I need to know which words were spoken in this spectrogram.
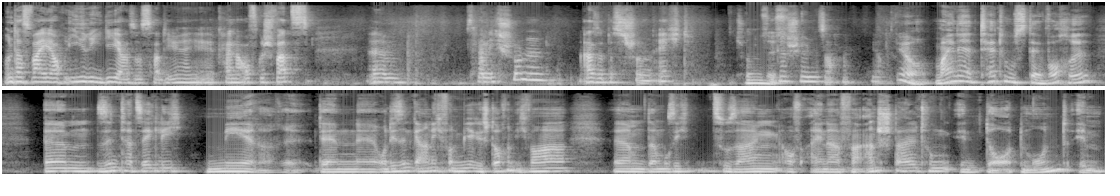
Und das war ja auch ihre Idee, also es hat ihr ja keiner aufgeschwatzt. Ähm, das fand ich schon, also das ist schon echt Schon süß. eine schöne Sache. Ja. Ja, meine Tattoos der Woche ähm, sind tatsächlich mehrere, denn äh, und die sind gar nicht von mir gestochen. Ich war, ähm, da muss ich zu sagen, auf einer Veranstaltung in Dortmund im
